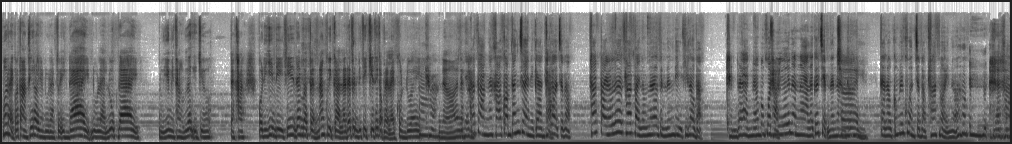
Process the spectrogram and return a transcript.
เมื่อไหร่ก็ตามที่เรายังดูแลตัวเองได้ ดูแลลูกได้หนูยังมีทางเลือกอีกเยอะ นะคะ วันนี้ยินดีที่ได้มาเป็นนั่งคุยกัน และได้เป็นวิธีคิดให้กับหลาย ๆ คนด้วยค่ะเนาะยังนะไงคะก็ตามนะคะ ความตั้งใจในการที่ค่ะเราจะแบบพลาดไปแล้วเลิกพลาดไปแล้วเลิกเป็นเรื่องดีที่เราแบบแข็งแรงเนอะบางคนค่ะยื้อนานๆแล้วก็เจ็บนานใช่ๆก็มีแต่เราก็ไม่ควรจะแบบพลาดบ่อยเนอะนะคะ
